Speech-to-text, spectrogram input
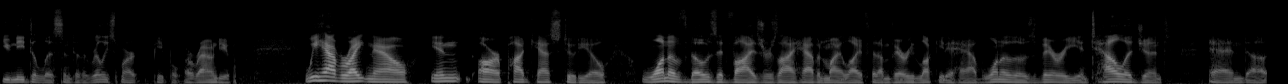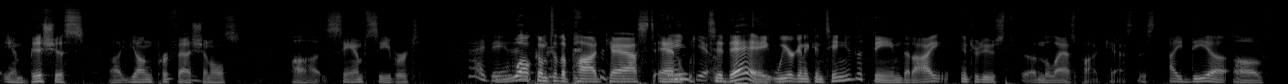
you need to listen to the really smart people around you. We have right now in our podcast studio one of those advisors I have in my life that I'm very lucky to have, one of those very intelligent and uh, ambitious uh, young professionals, uh, Sam Siebert. Hi, Dan. Welcome to the podcast. and Thank you. today we are going to continue the theme that I introduced on the last podcast this idea of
